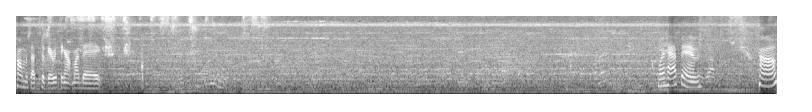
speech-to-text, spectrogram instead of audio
promise I took everything out my bag. What happened? Huh?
